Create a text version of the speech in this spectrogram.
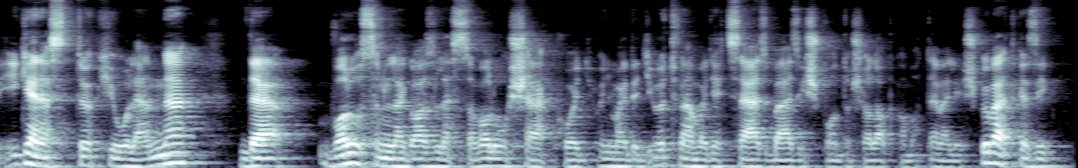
igen, ez tök jó lenne, de valószínűleg az lesz a valóság, hogy, hogy majd egy 50 vagy egy 100 bázispontos alapkamat emelés következik,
